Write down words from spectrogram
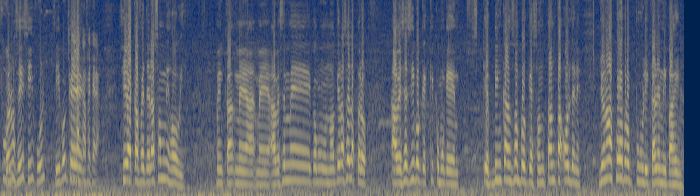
Full. Bueno, sí, sí, full. Sí, porque. Y las cafeteras. Sí, las cafeteras son mi hobby. Me, enca- me- me- a veces me, como no quiero hacerlas, pero a veces sí, porque es que como que es bien cansón porque son tantas órdenes. Yo no las puedo publicar en mi página.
